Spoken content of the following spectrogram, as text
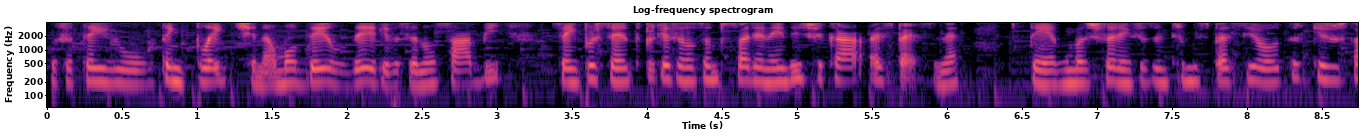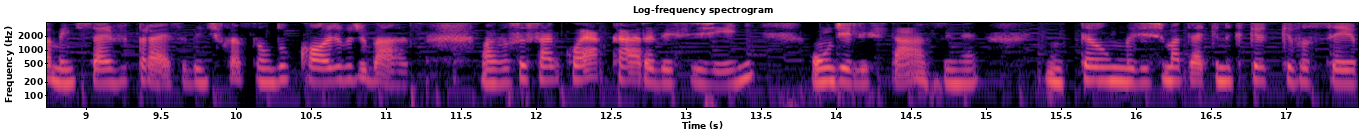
você tem o template, né, o modelo dele, você não sabe 100%, porque senão você não precisaria nem identificar a espécie, né? Tem algumas diferenças entre uma espécie e outra que justamente serve para essa identificação do código de barras. Mas você sabe qual é a cara desse gene, onde ele está, assim, né? Então, existe uma técnica que você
